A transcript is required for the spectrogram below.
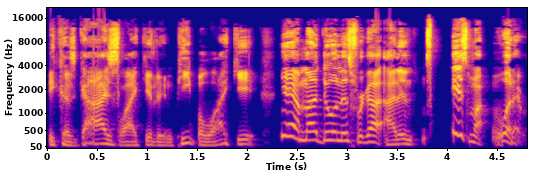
because guys like it and people like it. Yeah, I'm not doing this for God. I didn't, it's my, whatever.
